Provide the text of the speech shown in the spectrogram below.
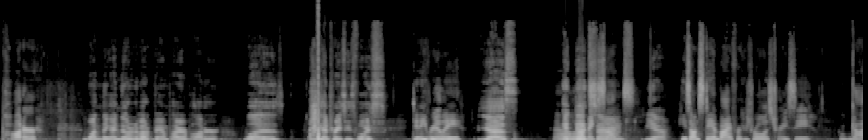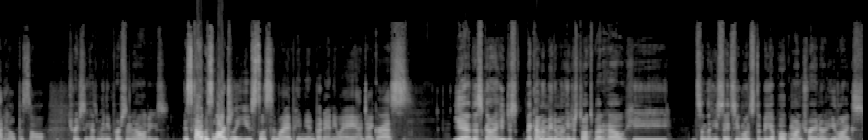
Potter. One thing I noted about Vampire Potter was he had Tracey's voice. Did he really? Yes. Oh, it that did makes sound. sense. Yeah. He's on standby for his role as Tracey. Ooh. God help us all. Tracey has many personalities. This guy was largely useless in my opinion, but anyway, I digress. Yeah, this guy, he just, they kind of meet him and he just talks about how he, something he states he wants to be a Pokemon trainer and he likes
